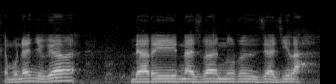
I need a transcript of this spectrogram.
Kemudian juga dari Najwa Nur Zajilah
